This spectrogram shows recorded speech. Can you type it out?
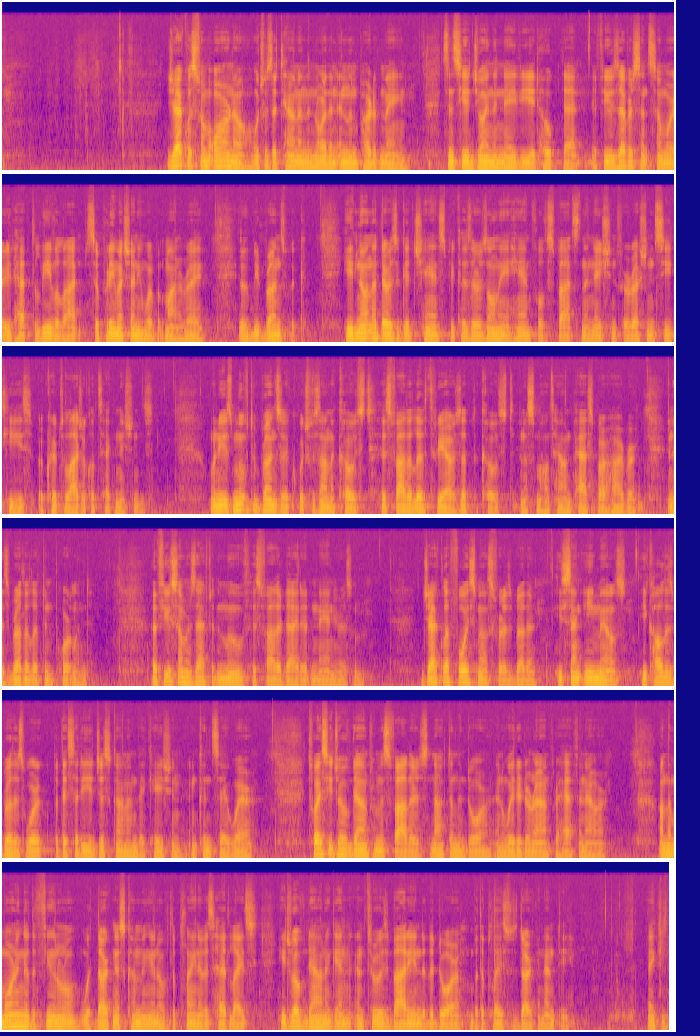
Jack was from Orono, which was a town in the northern inland part of Maine. Since he had joined the Navy, he had hoped that if he was ever sent somewhere, he'd have to leave a lot, so pretty much anywhere but Monterey. It would be Brunswick. He had known that there was a good chance because there was only a handful of spots in the nation for Russian CTs, or cryptological technicians. When he was moved to Brunswick, which was on the coast, his father lived three hours up the coast in a small town past Bar Harbor, and his brother lived in Portland. A few summers after the move, his father died of an aneurysm. Jack left voicemails for his brother. He sent emails. He called his brother's work, but they said he had just gone on vacation and couldn't say where. Twice he drove down from his father's, knocked on the door, and waited around for half an hour. On the morning of the funeral, with darkness coming in over the plane of his headlights, he drove down again and threw his body into the door, but the place was dark and empty. Thank you.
